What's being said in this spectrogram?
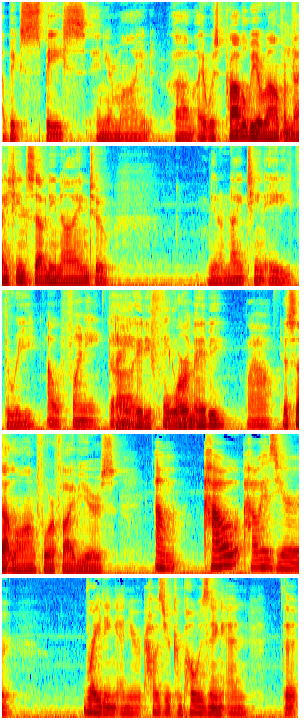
a big space in your mind um, it was probably around from 1979 to you know 1983 oh, funny that uh, I 84 longer. maybe Wow. it's not long four or five years Um, how how has your writing and your how's your composing and the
